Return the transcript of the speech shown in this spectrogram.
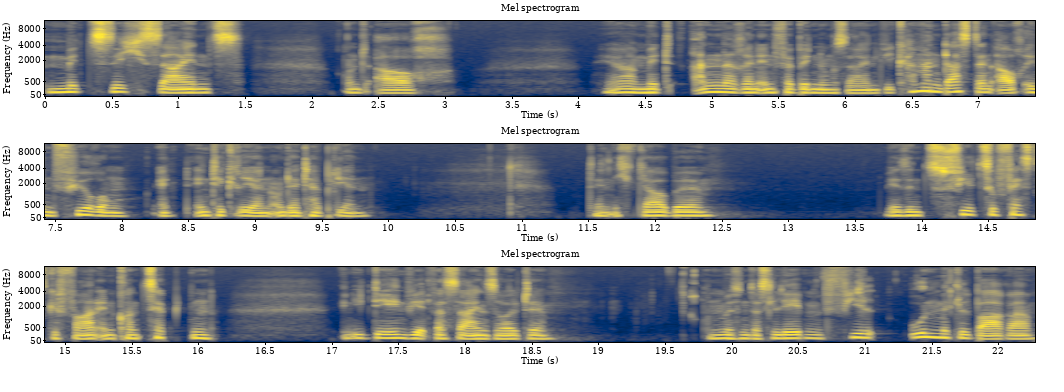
Mit sich Seins und auch ja, mit anderen in Verbindung sein. Wie kann man das denn auch in Führung integrieren und etablieren? Denn ich glaube, wir sind viel zu festgefahren in Konzepten, in Ideen, wie etwas sein sollte und müssen das Leben viel unmittelbarer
